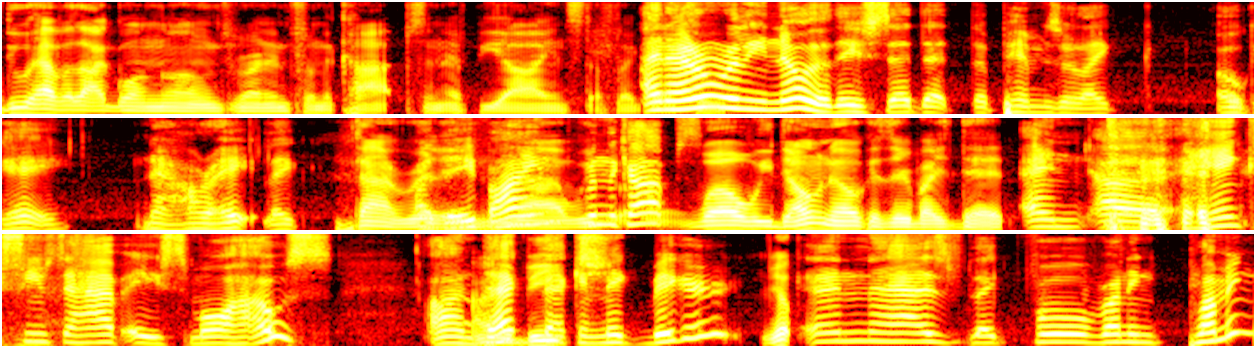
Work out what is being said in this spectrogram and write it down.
do have a lot going on, running from the cops and FBI and stuff like and that. And I don't too. really know that they said that the Pyms are like okay now, right? Like, not really. they fine Nah, we- from the cops? Well, we don't know because everybody's dead. and uh, Hank seems to have a small house on On deck that can make bigger. Yep. and has like full running plumbing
